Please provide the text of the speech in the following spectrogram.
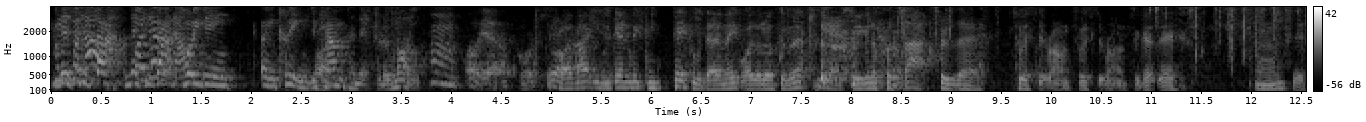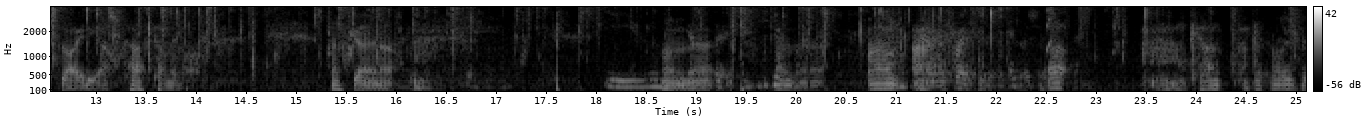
Well, This it's is like that. This is that now. tidying and clean to Right. camp in it for the night. Oh yeah, of course. Alright, mate, you're just getting a bit pickled there, mate, by the look of it. Yeah, so you're going to put that through there. Twist it round, twist it round. So get this, this side here. That's coming off. That's going up. On that. On that. Um, I tried to the position. up. Can't get the rope at the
